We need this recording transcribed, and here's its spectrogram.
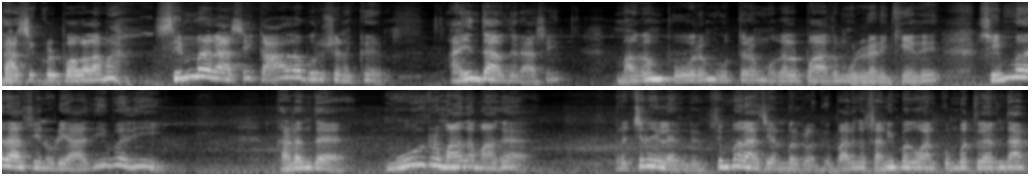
ராசிக்குள் போகலாமா? சிம்ம ராசி கால புருஷனுக்கு ஐந்தாவது ராசி மகம் பூரம் உத்தரம் முதல் பாதம் உள்ளடக்கியது. சிம்ம ராசியினுடைய அதிபதி கடந்த மூன்று மாதமாக பிரச்சனையில் இருந்தது சிம்ம ராசி அன்பர்களுக்கு பாருங்கள் சனி பகவான் கும்பத்தில் இருந்தார்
